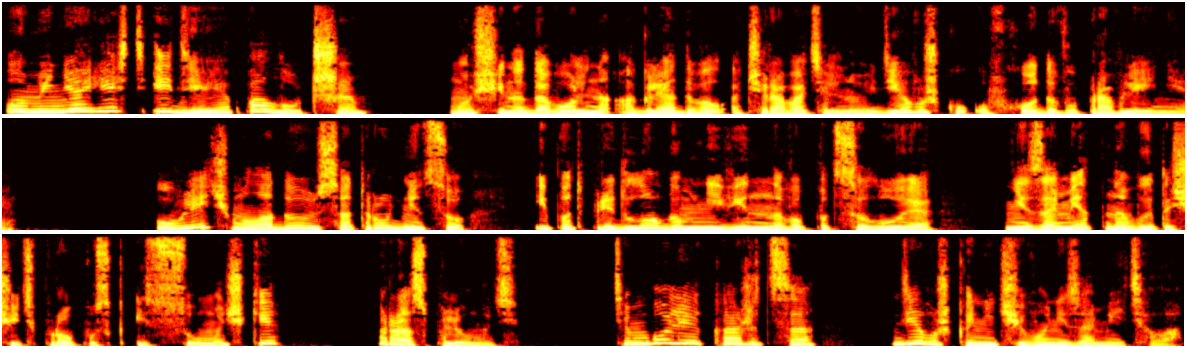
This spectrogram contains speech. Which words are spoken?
«У меня есть идея получше». Мужчина довольно оглядывал очаровательную девушку у входа в управление. Увлечь молодую сотрудницу и под предлогом невинного поцелуя — незаметно вытащить пропуск из сумочки, расплюнуть. Тем более, кажется, девушка ничего не заметила.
